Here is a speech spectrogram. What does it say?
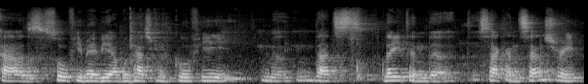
as Sufi, maybe Abu Hashim al-Kufi, that's late in the second century.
